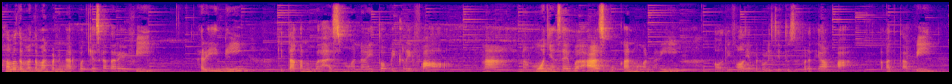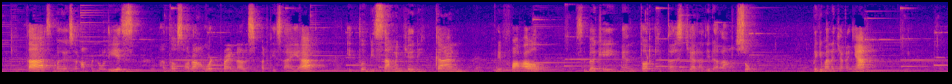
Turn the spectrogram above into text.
Halo teman-teman pendengar podcast Kata Revi. Hari ini kita akan membahas mengenai topik rival. Nah, namun yang saya bahas bukan mengenai uh, rivalnya penulis itu seperti apa. Akan tetapi kita sebagai seorang penulis atau seorang wordpreneur seperti saya Itu bisa menjadikan rival sebagai mentor kita secara tidak langsung. Bagaimana caranya?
